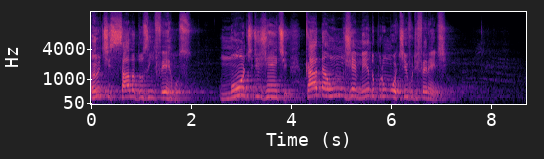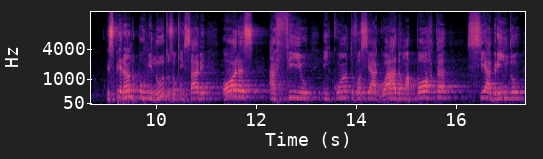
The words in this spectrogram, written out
antessala dos enfermos, um monte de gente, cada um gemendo por um motivo diferente, esperando por minutos, ou quem sabe horas a fio, enquanto você aguarda uma porta se abrindo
